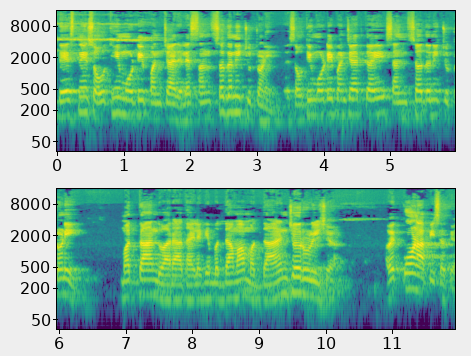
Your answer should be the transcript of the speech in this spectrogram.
દેશની સૌથી મોટી પંચાયત એટલે સંસદની ચૂંટણી. સૌથી મોટી પંચાયત કઈ? સંસદની ચૂંટણી. મતદાન દ્વારા થાય. એટલે કે બધામાં મતદાન જરૂરી છે. હવે કોણ આપી શકે?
